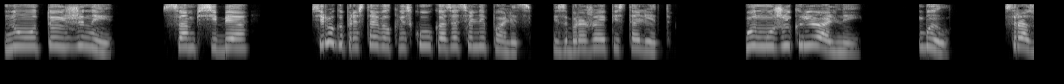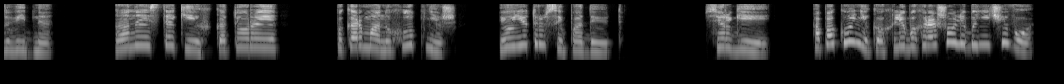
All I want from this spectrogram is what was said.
ну, той жены, сам себя... Серега приставил к виску указательный палец, изображая пистолет. Он мужик реальный. Был. Сразу видно. Она из таких, которые по карману хлопнешь, и у нее трусы падают. Сергей, о покойниках либо хорошо, либо ничего,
